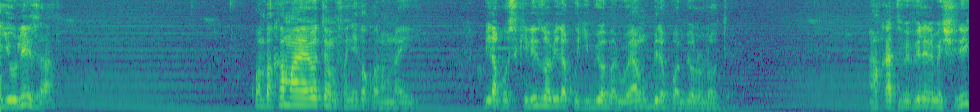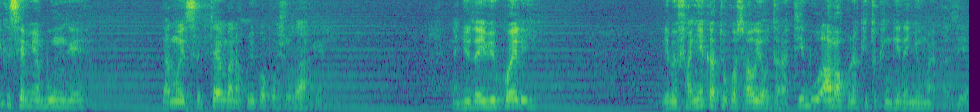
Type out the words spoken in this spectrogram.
najiuliza kwamba kama haya yote yamefanyika kwa namna hii bila kusikilizwa, bila kujibiwa barua yangu, bila kuambiwa lolote, na wakati vile vile nimeshiriki sehemu ya bunge la mwezi Septemba na kulipa posho zake, najiuliza hivi kweli limefanyika tu kwa sababu ya utaratibu ama kuna kitu kingine nyuma ya pazia?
